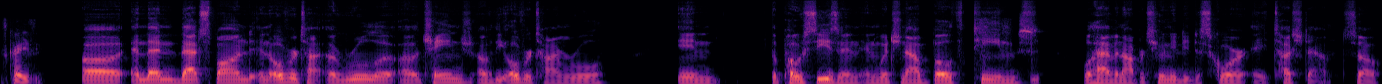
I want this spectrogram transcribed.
it's crazy. Uh, and then that spawned an overtime a rule a change of the overtime rule in the postseason, in which now both teams will have an opportunity to score a touchdown. So,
